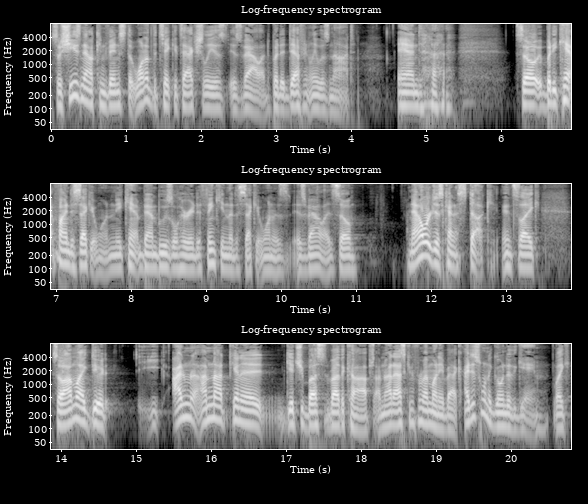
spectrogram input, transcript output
so she's now convinced that one of the tickets actually is is valid, but it definitely was not. And so, but he can't find a second one, and he can't bamboozle her into thinking that a second one is is valid. So now we're just kind of stuck. It's like, so I'm like, dude, I'm I'm not gonna get you busted by the cops. I'm not asking for my money back. I just want to go into the game. Like,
